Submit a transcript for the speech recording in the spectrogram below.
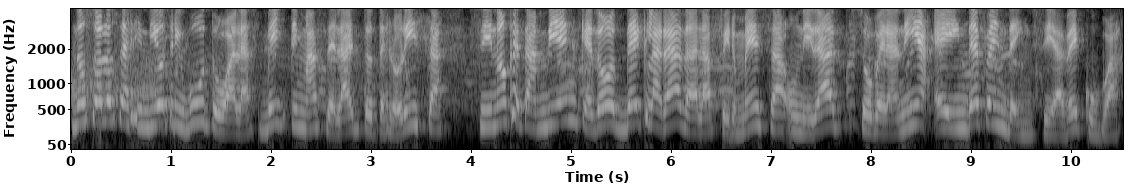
no solo se rindió tributo a las víctimas del acto terrorista, sino que también quedó declarada la firmeza, unidad, soberanía e independencia de Cuba.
